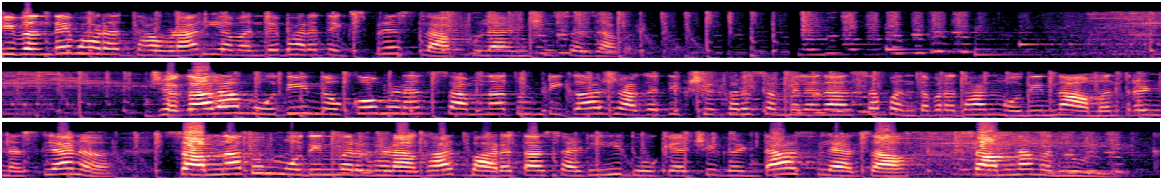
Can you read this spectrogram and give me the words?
ही वंदे भारत धावणार या वंदे भारत एक्सप्रेसला फुलांची सजावट. जगाला मोदी नको म्हणत सामनातून टीका जागतिक शिखर संमेलनाचं पंतप्रधान मोदींना आमंत्रण नसल्यानं सामनातून मोदींवर घणाघात भारतासाठी ही धोक्याची घंटा असल्याचा सामनामध्ये उल्लेख.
